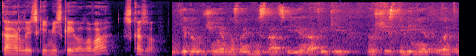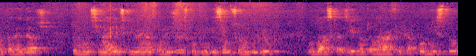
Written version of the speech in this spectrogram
Карлицький міський голова сказав. Є доручення обласної адміністрації, є графіки розчистки лінії електропередач. Тому Сінгаєвський Юрій Анатолійович, заступник і Сімцов, Будюк, будь ласка, згідно того графіка по місту,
